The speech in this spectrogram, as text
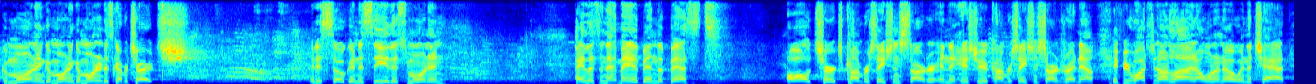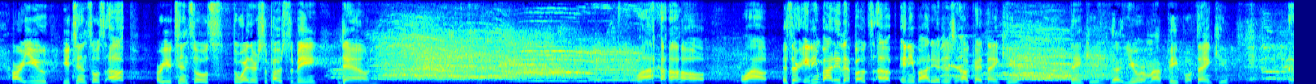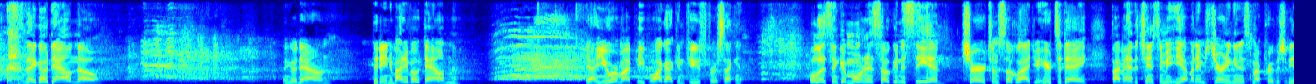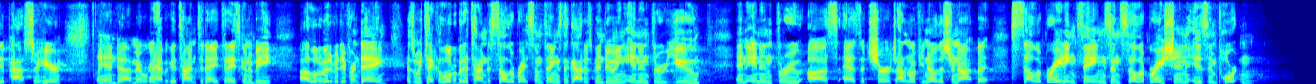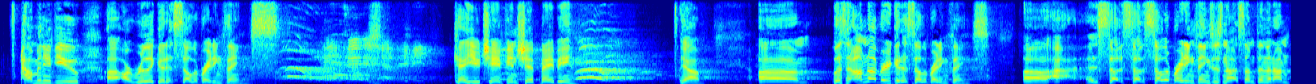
Good morning, good morning, good morning, Discover Church. It is so good to see you this morning. Hey, listen, that may have been the best all church conversation starter in the history of conversation starters right now. If you're watching online, I want to know in the chat are you utensils up or utensils the way they're supposed to be down? Wow. Wow. Is there anybody that votes up? Anybody? I just okay, thank you. Thank you. You are my people. Thank you. they go down though. They go down. Did anybody vote down? Yeah, you are my people. I got confused for a second. Well, listen, good morning. It's so good to see you, church. I'm so glad you're here today. If I haven't had the chance to meet you yet, my name is Jernigan, and it's my privilege to be the pastor here. And uh, man, we're going to have a good time today. Today's going to be a little bit of a different day as we take a little bit of time to celebrate some things that God has been doing in and through you and in and through us as a church. I don't know if you know this or not, but celebrating things and celebration is important. How many of you uh, are really good at celebrating things? KU championship, maybe? Yeah. Um, listen, I'm not very good at celebrating things. Uh, I, so, so celebrating things is not something that I'm,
